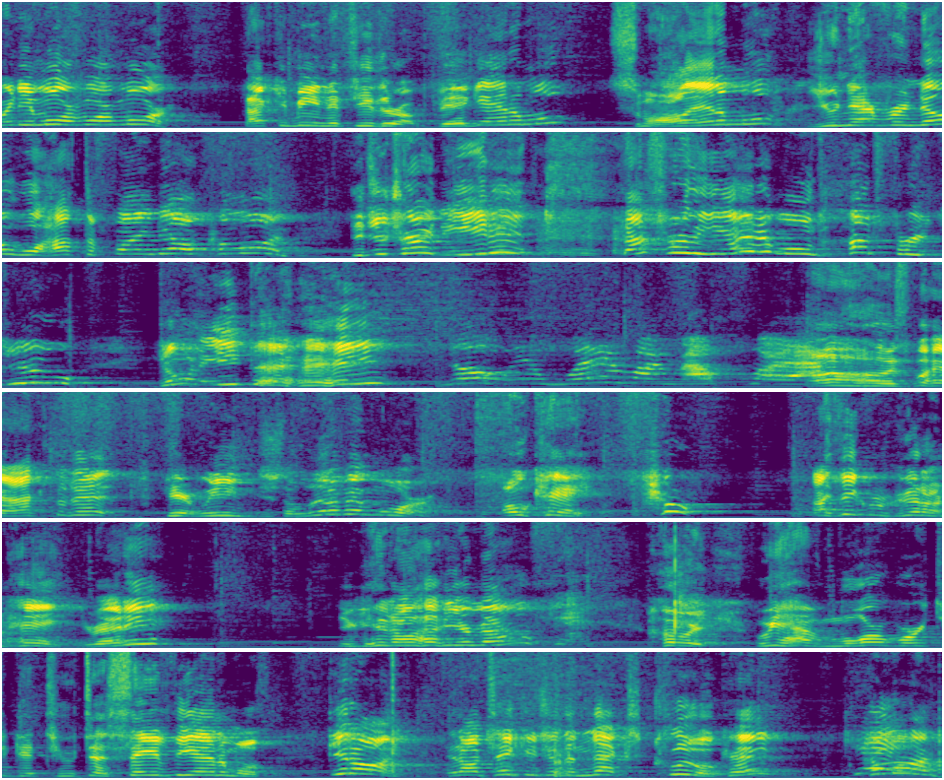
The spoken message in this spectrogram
we need more, more, more. That could mean it's either a big animal, small animal. You never know. We'll have to find out. Come on. Did you try and eat it? That's for the animal, not for you. Don't eat the hay. No, Oh, it's by accident? Here, we need just a little bit more. Okay, Phew. I think we're good on hay. You ready? You get it all out of your mouth? Oh, wait, we have more work to get to to save the animals. Get on, and I'll take you to the next clue, okay? Come on.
